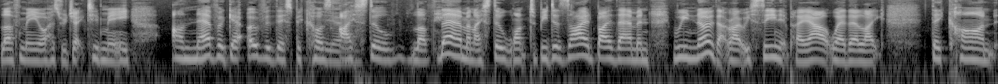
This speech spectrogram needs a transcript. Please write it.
love me or has rejected me, I'll never get over this because yeah. I still love them and I still want to be desired by them. And we know that, right? We've seen it play out where they're like, they can't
